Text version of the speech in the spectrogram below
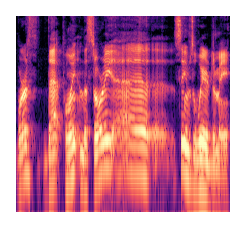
worth that point in the story? Uh, seems weird to me,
